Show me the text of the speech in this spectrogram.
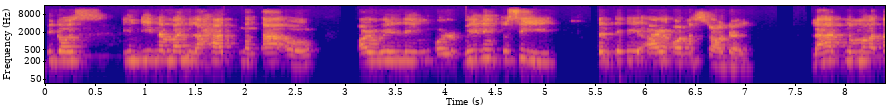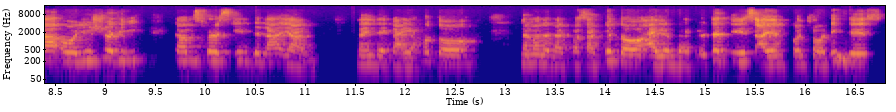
Because hindi naman lahat ng tao are willing or willing to see that they are on a struggle. Lahat ng mga tao usually comes first in denial na hindi kaya ko to, na malalagpasan ko to, I am better than this, I am controlling this.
